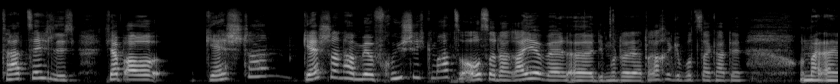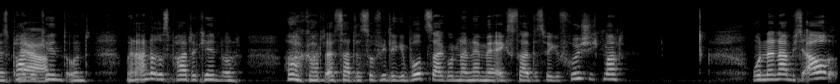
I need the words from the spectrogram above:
tatsächlich. Ich habe auch gestern, gestern haben wir Frühschicht gemacht, so außer der Reihe, weil äh, die Mutter der Drache Geburtstag hatte und mein eines Patekind und mein anderes Patekind und oh Gott, es hatte so viele Geburtstage und dann haben wir extra deswegen Frühschicht gemacht. Und dann habe ich auch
